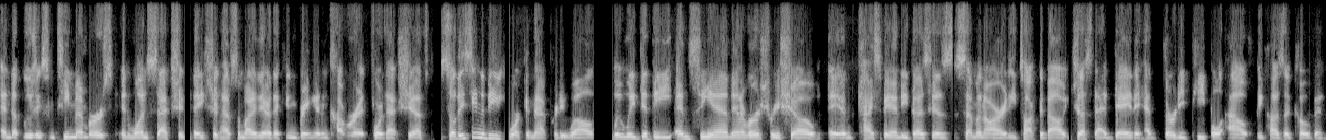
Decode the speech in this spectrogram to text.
end up losing some team members in one section, they should have somebody there that can bring in and cover it for that shift. So they seem to be working that pretty well when we did the NCM anniversary show and Kai Spande does his seminar and he talked about just that day they had 30 people out because of COVID.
